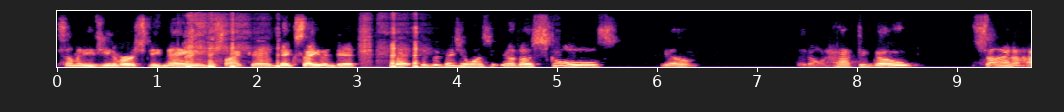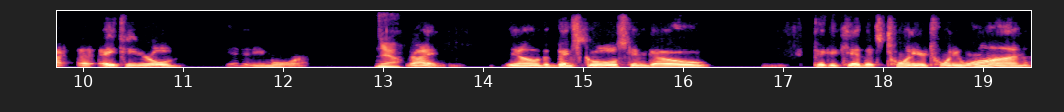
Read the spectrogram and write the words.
somebody's university name, just like uh, Nick Saban did. But the Division ones, you know, those schools, you know, they don't have to go sign a 18 year old kid anymore. Yeah. Right. You know, the big schools can go pick a kid that's 20 or 21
